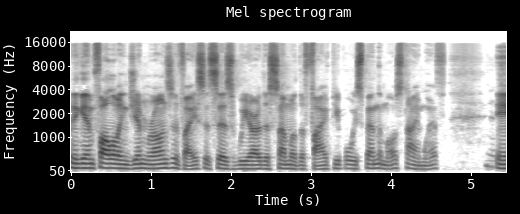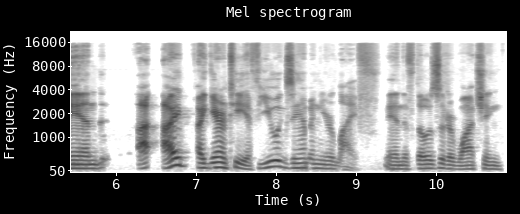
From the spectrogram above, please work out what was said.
and again following Jim Rohn's advice. It says we are the sum of the five people we spend the most time with, and I, I, I guarantee if you examine your life and if those that are watching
